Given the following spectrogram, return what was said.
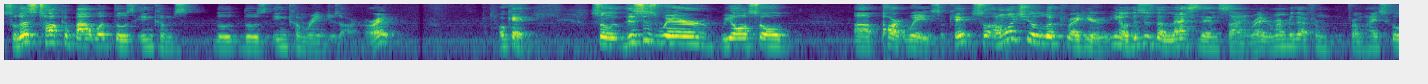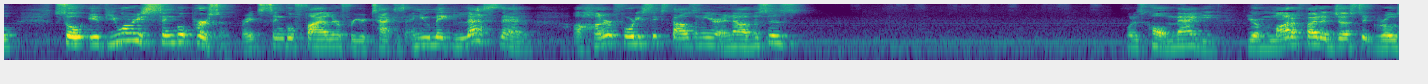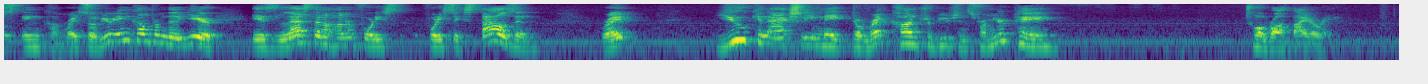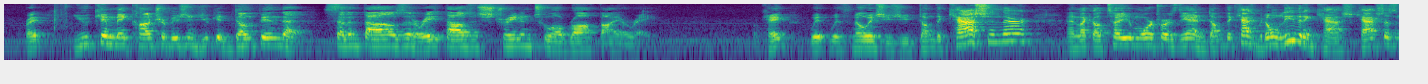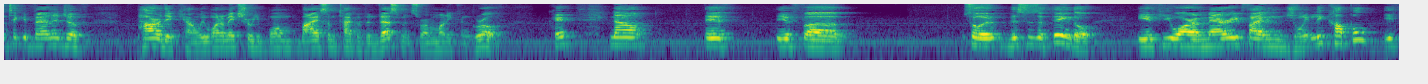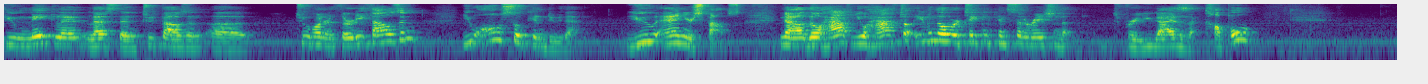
So let's talk about what those incomes, those income ranges are, all right? Okay, so this is where we also uh, part ways, okay? So I want you to look right here. You know, this is the less than sign, right? Remember that from, from high school? So if you are a single person, right, single filer for your taxes, and you make less than 146,000 a year, and now this is what is called MAGI, your modified adjusted gross income, right? So if your income from the year is less than 146,000, right, you can actually make direct contributions from your pay to a Roth IRA, right? You can make contributions, you can dump in that 7,000 or 8,000 straight into a Roth IRA, okay? With, with no issues. You dump the cash in there, and like I'll tell you more towards the end, dump the cash, but don't leave it in cash. Cash doesn't take advantage of power of the account. We wanna make sure we buy some type of investment so our money can grow, okay? Now, if, if, uh, so this is a thing though. If you are a married filing jointly couple, if you make le less than 2,000, uh, 230,000, you also can do that. You and your spouse. Now they'll have, you have to, even though we're taking consideration for you guys as a couple,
